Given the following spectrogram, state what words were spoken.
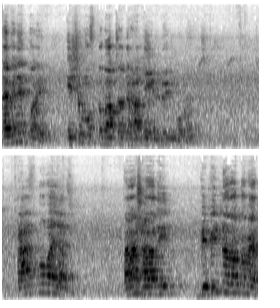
সেভেনে পড়ে, এই সমস্ত বাচ্চাদের হাতে অ্যান্ড্রয়েড মোবাইল আছে। টাচ মোবাইল আছে। তারা সারাদিন বিভিন্ন রকমের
